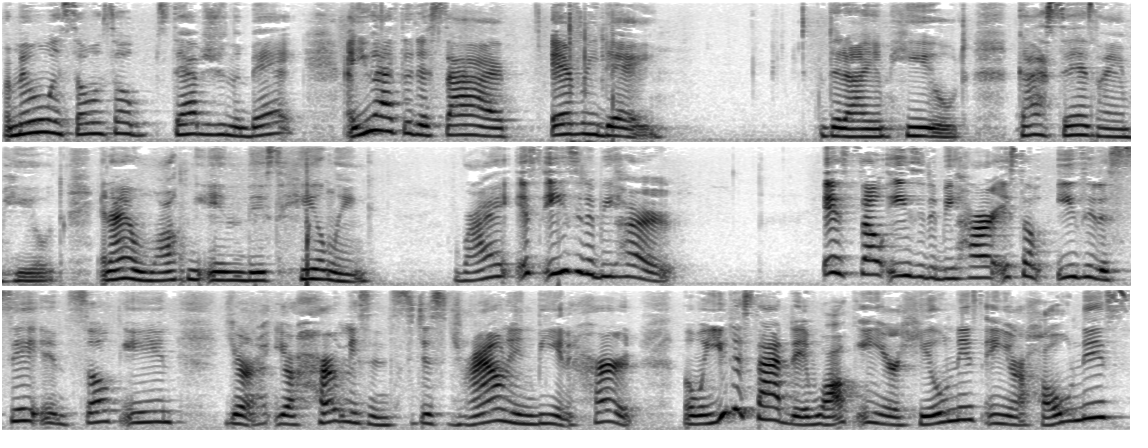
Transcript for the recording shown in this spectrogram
Remember when so and so stabbed you in the back? And you have to decide every day that I am healed. God says I am healed, and I am walking in this healing. Right? It's easy to be hurt. It's so easy to be hurt. It's so easy to sit and soak in your your hurtness and just drown in being hurt. But when you decide to walk in your healness and your wholeness,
